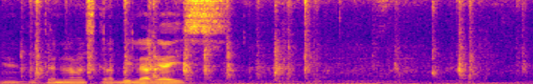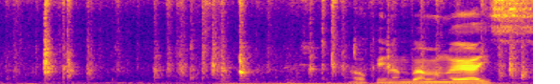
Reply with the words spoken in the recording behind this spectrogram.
Ayan, dito na naman sa kabila guys. Okay lang ba mga guys?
